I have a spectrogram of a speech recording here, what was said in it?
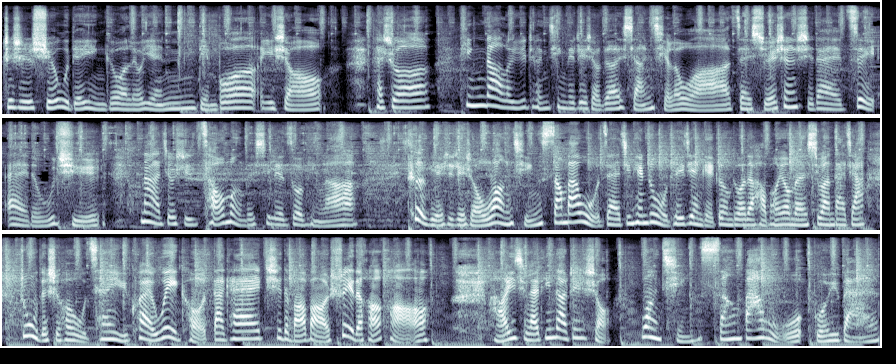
这是学舞蝶影给我留言点播一首。他说听到了庾澄庆的这首歌，想起了我在学生时代最爱的舞曲，那就是草蜢的系列作品了。特别是这首《忘情桑巴舞》，在今天中午推荐给更多的好朋友们，希望大家中午的时候午餐愉快，胃口大开，吃得饱饱，睡得好好。好，一起来听到这首《忘情桑巴舞》国语版。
